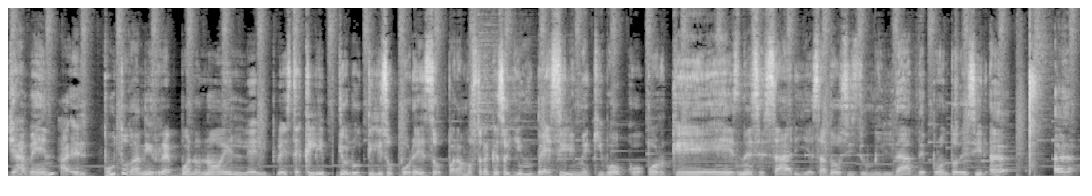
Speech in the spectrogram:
¿Ya ven? Ah, El puto Danny Rep, bueno, no, el- este clip yo lo utilizo por eso, para mostrar que soy imbécil y me equivoco, porque es necesaria esa dosis de humildad de pronto decir, "Ah, ah,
